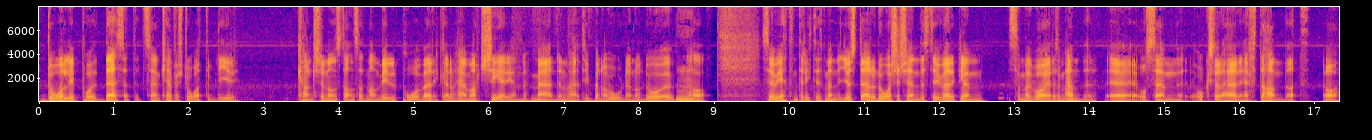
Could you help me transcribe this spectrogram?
dålig på det sättet. Sen kan jag förstå att det blir kanske någonstans att man vill påverka den här matchserien med den här typen av orden och då, ja. Så jag vet inte riktigt, men just där och då så kändes det ju verkligen som vad är det som händer? Eh, och sen också det här efterhand att ja,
